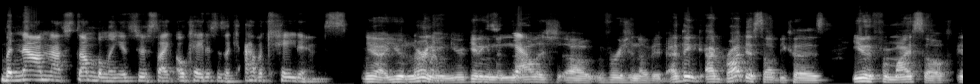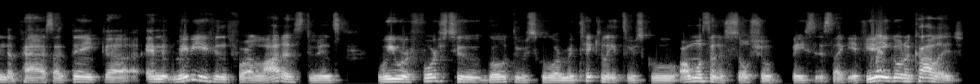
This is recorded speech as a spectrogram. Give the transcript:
but now I'm not stumbling. It's just like, okay, this is a, I have a cadence. Yeah, you're learning. You're getting the yeah. knowledge uh, version of it. I think I brought this up because even for myself in the past, I think, uh, and maybe even for a lot of students, we were forced to go through school or matriculate through school almost on a social basis. Like if you didn't go to college,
